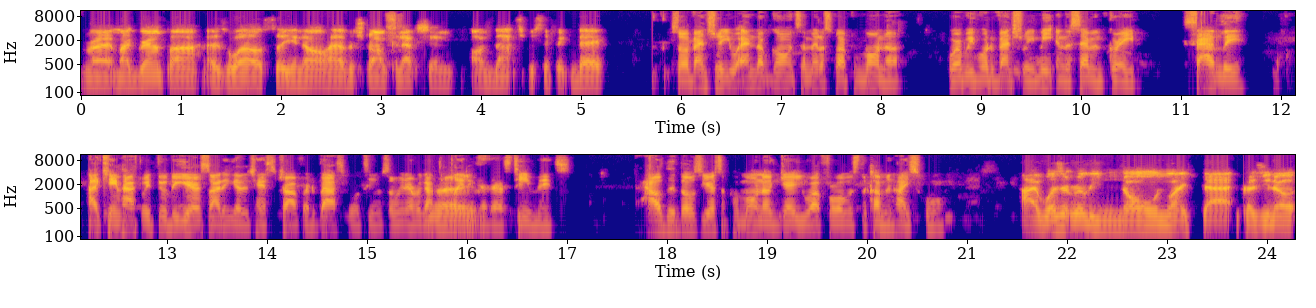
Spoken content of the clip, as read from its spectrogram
Right. My grandpa as well. So, you know, I have a strong connection on that specific day. So eventually you end up going to middle school at Pomona where we would eventually meet in the seventh grade. Sadly, I came halfway through the year, so I didn't get a chance to try for the basketball team, so we never got right. to play together as teammates. How did those years of Pomona get you up for what was to come in high school? I wasn't really known like that because you know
